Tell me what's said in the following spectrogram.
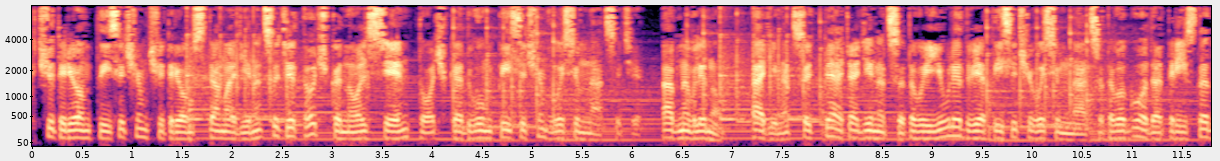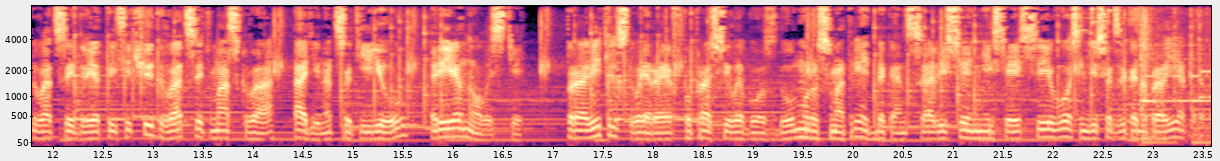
к 4411.07.2018. Обновлено. 11.5 11 июля 2018 года 322 020 Москва, 11 июля, РИА Новости. Правительство РФ попросило Госдуму рассмотреть до конца весенней сессии 80 законопроектов,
